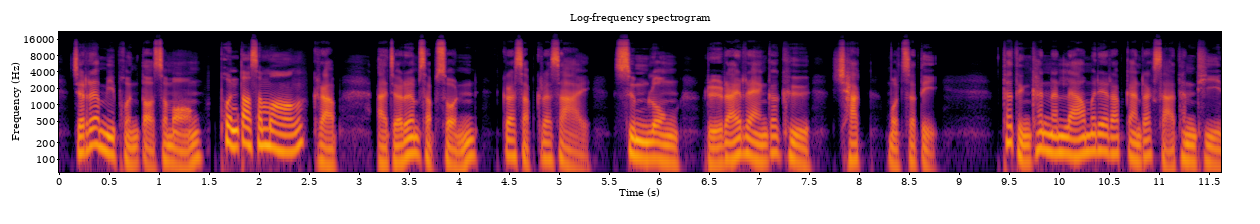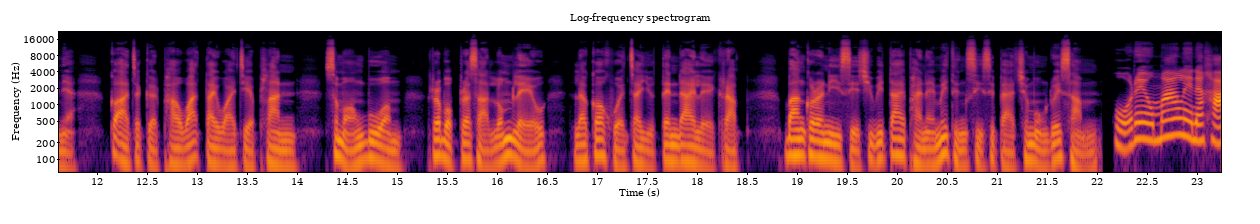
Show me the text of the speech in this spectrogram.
ๆ จะเริ่มมีผลต่อสมอง ผลต่อสมอง ครับ อาจจะเริ่มสับสน กระสับกระส่าย ซึมลง หรือร้ายแรงก็คือ ชัก หมดสติถ้าถึงขั้นนั้นแล้วไม่ได้รับการรักษาทันทีเนี่ย ก็อาจจะเกิดภาวะไตวายเจียบพลัน สมองบวม ระบบประสาทล้มเหลว แล้วก็หัวใจหยุดเต้นได้เลยครับ บางกรณีเสียชีวิตได้ภายในไม่ถึง 48 ชั่วโมงด้วยซ้ำโหเร็วมากเลยนะคะ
